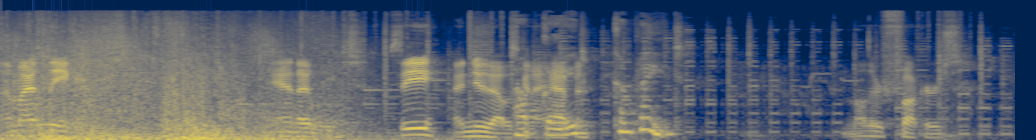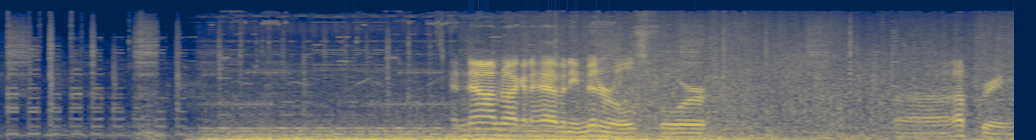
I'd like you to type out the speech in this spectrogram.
I might leak. And I leaked. See? I knew that was going to happen. complete. Motherfuckers. And now I'm not going to have any minerals for uh, upgrading.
